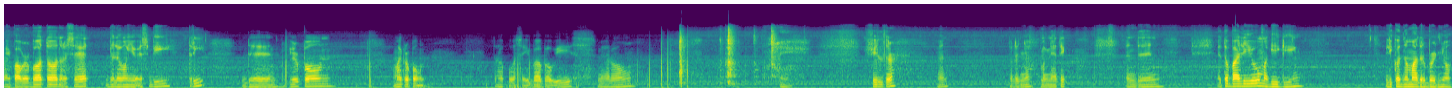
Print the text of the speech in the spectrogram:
May power button, reset, dalawang USB 3, then earphone, microphone. Tapos sa ibabaw is merong ay, filter. Yan. Tulad niya, magnetic. And then ito bali yung magiging likod ng motherboard nyo,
